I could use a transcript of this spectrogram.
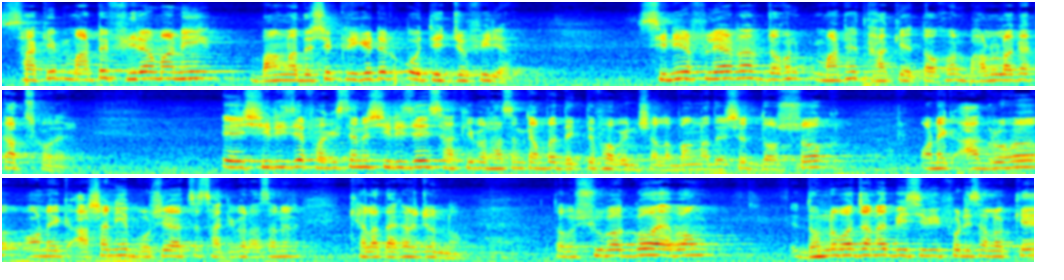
সাকিব মাঠে ফিরা মানেই বাংলাদেশে ক্রিকেটের ঐতিহ্য ফিরা সিনিয়র প্লেয়াররা যখন মাঠে থাকে, তখন ভালো লাগা কাজ করে। এই সিরিজে, পাকিস্তানের সিরিজেই সাকিব আল হাসানকে আমরা দেখতে পাবো ইনশাল্লাহ বাংলাদেশের দর্শক অনেক আগ্রহ, অনেক আশা নিয়ে বসে আছে সাকিব আল হাসানের খেলা দেখার জন্য। তবে সৌভাগ্য এবং ধন্যবাদ জানাই বিসিবি পরিচালককে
